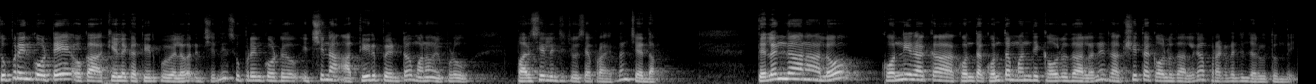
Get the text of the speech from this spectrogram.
సుప్రీంకోర్టే ఒక కీలక తీర్పు వెలువరించింది. సుప్రీంకోర్టు ఇచ్చిన ఆ తీర్పు ఏంటో మనం ఇప్పుడు పరిశీలించి చూసే ప్రయత్నం చేద్దాం. తెలంగాణలో కొన్ని రక కొంత కొంతమంది కౌలుదారులని రక్షిత కౌలుదారులుగా ప్రకటించడం జరుగుతుంది.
